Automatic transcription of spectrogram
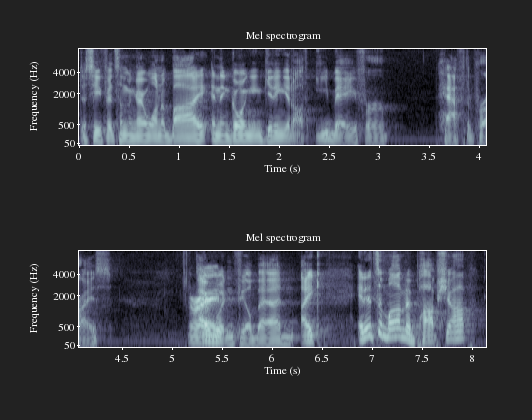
to see if it's something I want to buy, and then going and getting it off eBay for half the price. I wouldn't feel bad. Like, and it's a mom and pop shop,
